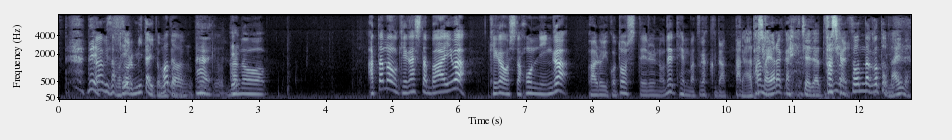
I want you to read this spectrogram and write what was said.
で、神様それ見たいと思まってるだ、はい。であの、頭を怪我した場合は、怪我をした本人が悪いことをしているので天罰が下った。頭柔らかい。じゃじゃ確かにそんなことないねん。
